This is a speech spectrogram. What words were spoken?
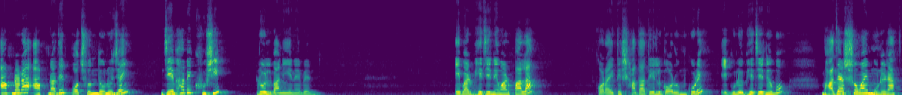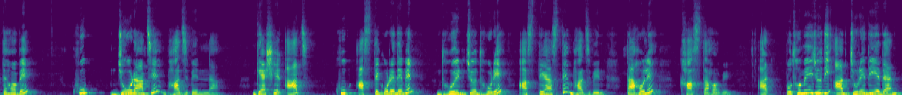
আপনারা আপনাদের পছন্দ অনুযায়ী যেভাবে খুশি রোল বানিয়ে নেবেন। এবার ভেজে নেওয়ার পালা। কড়াইতে সাদা তেল গরম করে এগুলো ভেজে নেব। ভাজার সময় মনে রাখতে হবে, খুব জোর আঁচে ভাজবেন না। গ্যাসের আঁচ খুব আস্তে করে দেবেন, ধৈর্য ধরে আস্তে আস্তে ভাজবেন, তাহলে খাস্তা হবে। আর প্রথমেই যদি আঁচ জোরে দিয়ে দেন,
